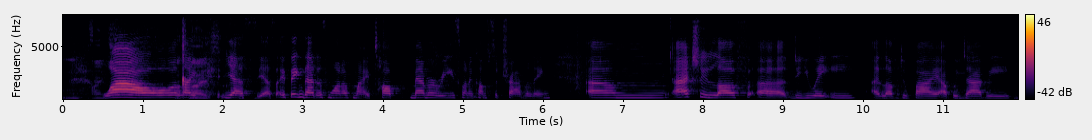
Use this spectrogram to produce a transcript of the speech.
Mm, nice. Wow, That's like nice. yes, yes. I think that is one of my top memories when it comes to traveling. Um, I actually love uh, the UAE. I love Dubai, Abu Mm. Dhabi. Mm.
